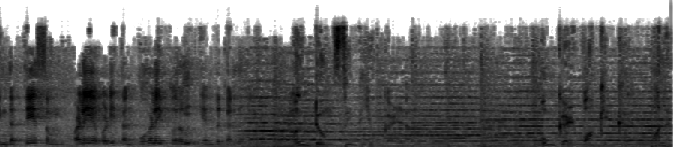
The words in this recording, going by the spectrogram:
இந்த தேசம் பழையபடி தன் புகழை பெறும் என்று கருதுகிறேன். மீண்டும் சிந்தியுங்கள். உங்கள் வாக்கிற்கு பலன்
